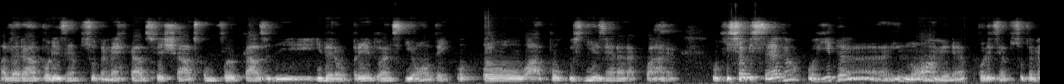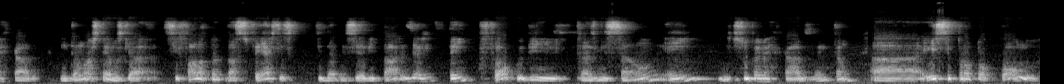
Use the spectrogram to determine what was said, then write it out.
haverá, por exemplo, supermercados fechados, como foi o caso de Ribeirão Preto antes de ontem, ou há poucos dias em Araraquara, o que se observa é uma corrida enorme, né? por exemplo, supermercado. Então nós temos que, a, se fala tanto das festas que devem ser evitadas, e a gente tem foco de transmissão em supermercados. Né? Então, a, esse protocolo,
